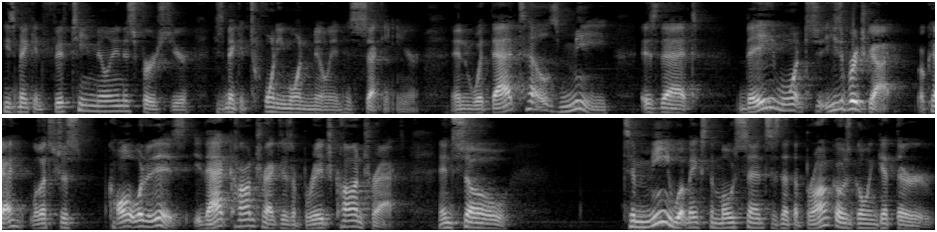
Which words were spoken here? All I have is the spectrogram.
He's making 15 million his first year. He's making 21 million his second year. And what that tells me is that they want to, he's a bridge guy, okay? Let's just call it what it is. That contract is a bridge contract. And so, to me, what makes the most sense is that the Broncos go and get their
